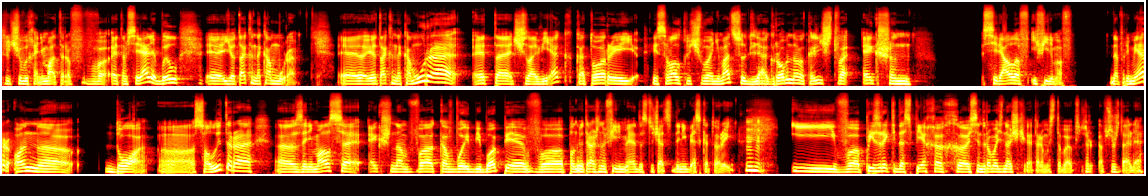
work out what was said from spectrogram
ключевых аниматоров в этом сериале был Йотака Накамура. Йотака Накамура — это человек, который рисовал ключевую анимацию для огромного количества экшен сериалов и фильмов. Например, он до э, Солитера э, занимался экшеном в «Ковбой Бибопе» в полнометражном фильме «Достучаться до небес», который. Mm-hmm и в «Призраке доспехах. Синдром одиночки», который мы с тобой обсуждали.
